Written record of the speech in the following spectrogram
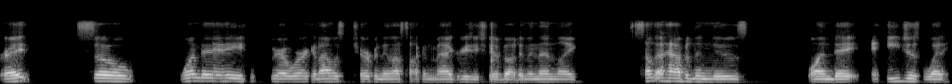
right? So one day we were at work and I was chirping and I was talking mad greasy shit about him, and then like something happened in the news one day and he just went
